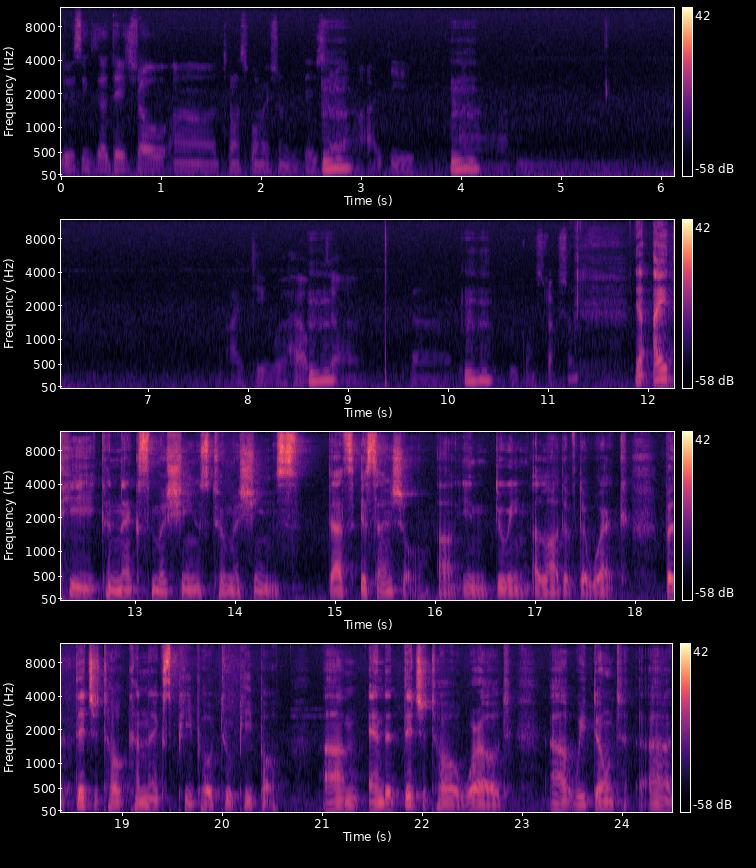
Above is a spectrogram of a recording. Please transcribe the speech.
do you think the digital uh, transformation, digital Mhm. uh, IT, Mhm. uh, mm, IT will help Mhm. the, the Mhm. reconstruction? Yeah, IT connects machines to machines. That's essential uh, in doing a lot of the work. But digital connects people to people. Um, and the digital world, uh, we don't uh,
